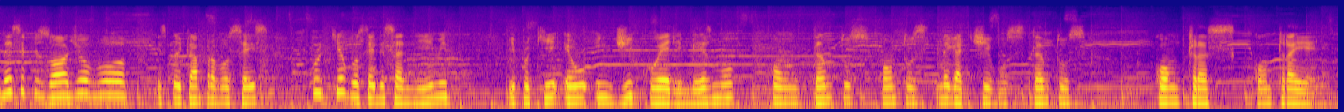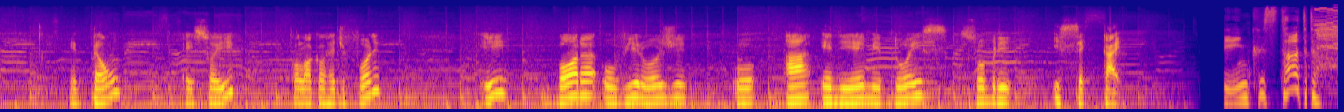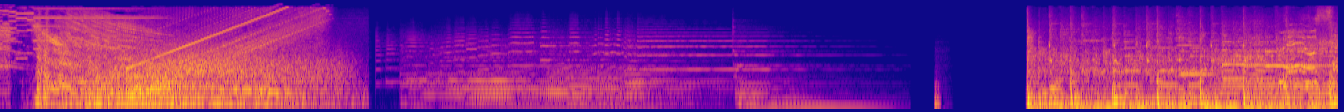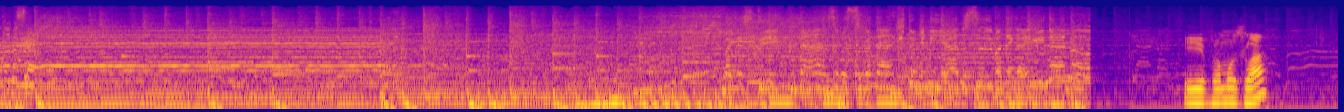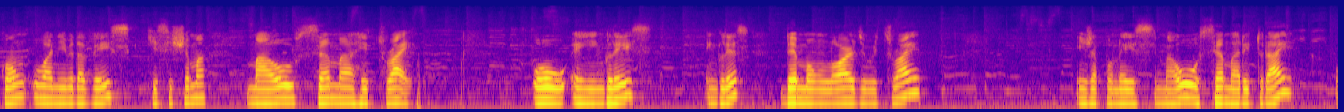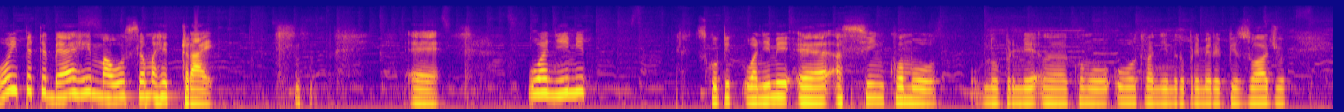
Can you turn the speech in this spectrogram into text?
nesse episódio eu vou explicar para vocês por que eu gostei desse anime e por que eu indico ele mesmo com tantos pontos negativos, tantos contras contra ele. Então, é isso aí. Coloca o headphone e bora ouvir hoje o ANM2 sobre Isekai. Link start! E vamos lá com o anime da vez que se chama Mao Sama Retry. Ou em inglês, inglês Demon Lord Retry, em japonês Mao Sama Retry. Ou em PTBR Mao Sama Retry. é, o anime, desculpe, o anime é assim como no primeiro, uh, como o outro anime do primeiro episódio,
